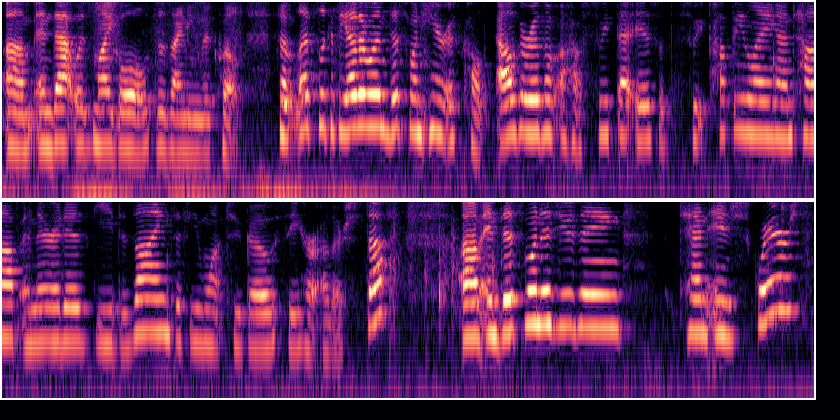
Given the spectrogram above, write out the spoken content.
Um, and that was my goal designing the quilt. So let's look at the other one. This one here is called Algorithm. Oh, how sweet that is with the sweet puppy laying on top. And there it is, Gee Designs, if you want to go see her other stuff. Um, and this one is using 10 inch squares.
